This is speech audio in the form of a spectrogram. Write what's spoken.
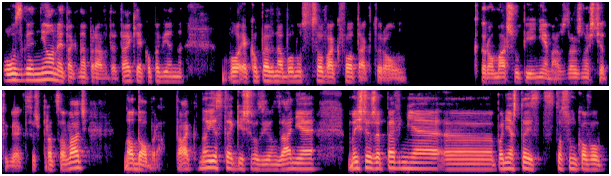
uwzględnione tak naprawdę, tak, jako pewien, bo jako pewna bonusowa kwota, którą, którą masz lub jej nie masz, w zależności od tego, jak chcesz pracować, no dobra, tak, no jest to jakieś rozwiązanie. Myślę, że pewnie, e, ponieważ to jest stosunkowo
